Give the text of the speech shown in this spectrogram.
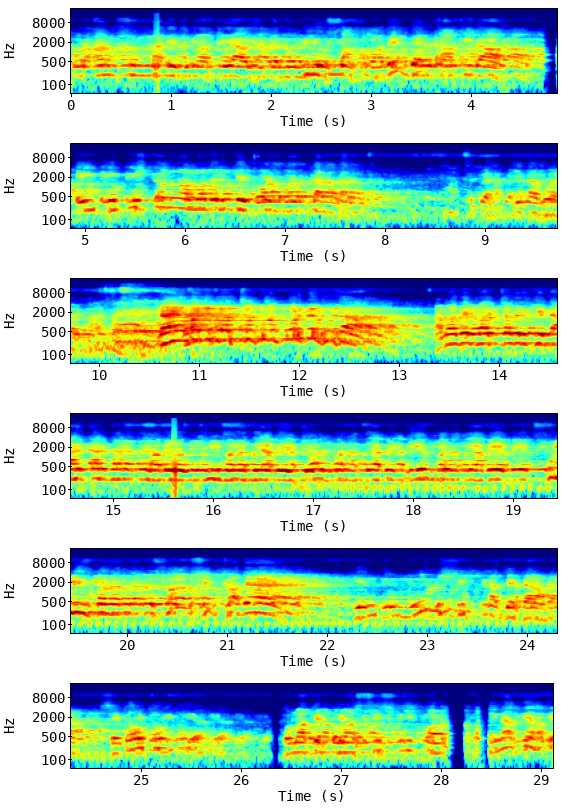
কোরআন ইজমা, কিয়াস, যেটা নবী ও সাহাবাদের দলের আকীদা, এই প্রতিষ্ঠানও আমাদেরকে গড়া দরকার আছে। আমাদের বাচ্চাদেরকে ডাক্তার বানাতে হবে, উকিল বানাতে হবে, জজ বানাতে হবে, ডিএম বানাতে হবে, পুলিশ বানাতে হবে, সব শিক্ষা দেন। কিন্তু মূল শিক্ষা যেটা, সেটাও তো তোমাকে তোমার সৃষ্টিকর্তা চিনাতে হবে।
